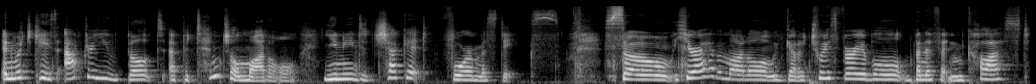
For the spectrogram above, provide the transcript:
in which case, after you've built a potential model, you need to check it for mistakes. So here I have a model, we've got a choice variable, benefit and cost,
